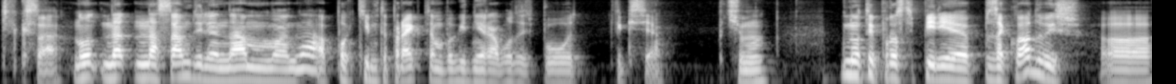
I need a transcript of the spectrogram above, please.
фикса. Ну, на, на самом деле, нам на, по каким-то проектам выгоднее работать по фиксе. Почему? Ну, ты просто перезакладываешь э,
